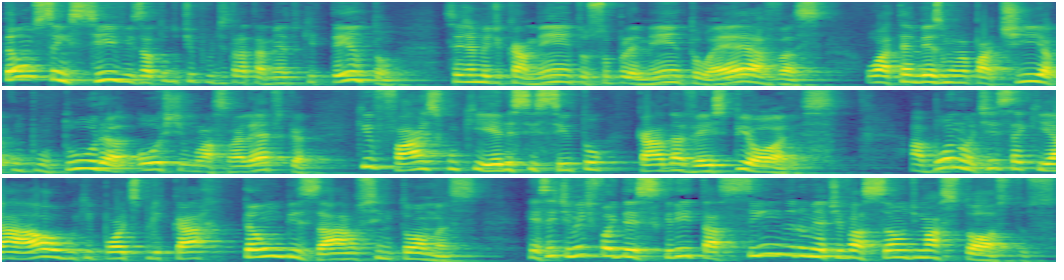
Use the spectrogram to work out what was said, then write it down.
tão sensíveis a todo tipo de tratamento que tentam, seja medicamento, suplemento, ervas ou até mesmo homeopatia, acupuntura ou estimulação elétrica, que faz com que eles se sintam cada vez piores. A boa notícia é que há algo que pode explicar tão bizarros sintomas Recentemente foi descrita a síndrome de ativação de mastócitos.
